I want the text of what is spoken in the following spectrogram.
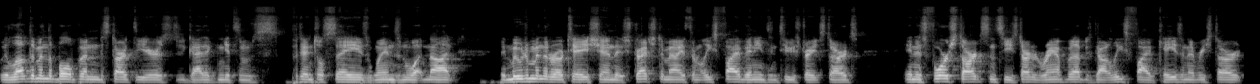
We loved him in the bullpen to start the year. He's a guy that can get some potential saves, wins, and whatnot. They moved him in the rotation. They stretched him out. He's thrown at least five innings in two straight starts in his four starts since he started ramping up, he's got at least five Ks in every start.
